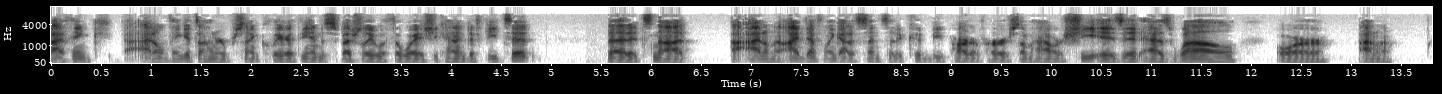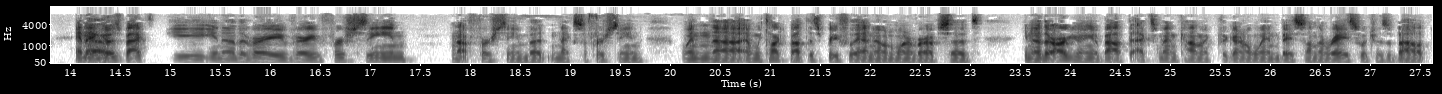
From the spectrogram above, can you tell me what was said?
I think I don't think it's 100% clear at the end, especially with the way she kind of defeats it, that it's not. I don't know. I definitely got a sense that it could be part of her somehow, or she is it as well, or I don't know. And Yeah. that goes back to the you know the very very first scene, or not first scene, but next to first scene when uh, and we talked about this briefly. I know in one of our episodes, you know they're arguing about the X Men comic they're going to win based on the race, which was about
